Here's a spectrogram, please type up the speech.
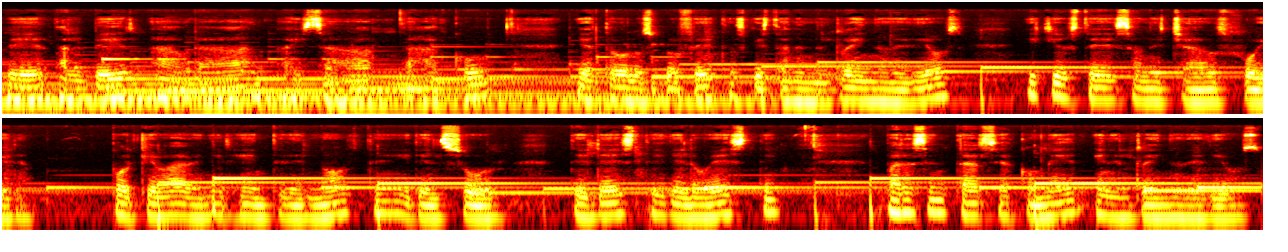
ver, al ver a Abraham, a Isaac, a Jacob y a todos los profetas que están en el reino de Dios y que ustedes son echados fuera, porque va a venir gente del norte y del sur, del este y del oeste, para sentarse a comer en el reino de Dios.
